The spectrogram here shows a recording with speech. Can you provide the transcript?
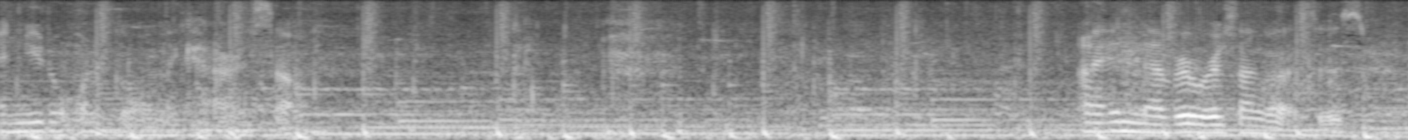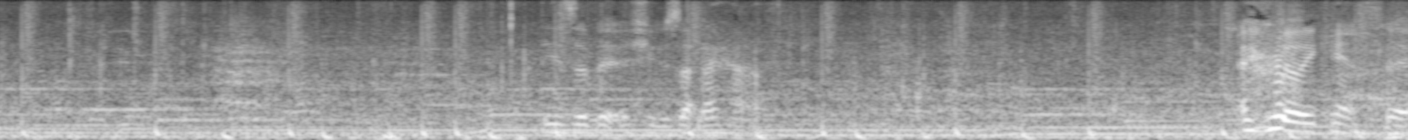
And you don't want to go on the carousel. I never wear sunglasses. These are the issues that I have. I really can't say.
